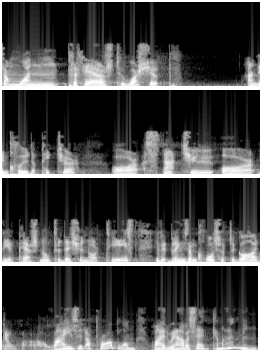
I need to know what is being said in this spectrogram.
someone prefers to worship and include a picture or a statue or their personal tradition or taste, if it brings them closer to God, why is it a problem? Why do we have a second commandment?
